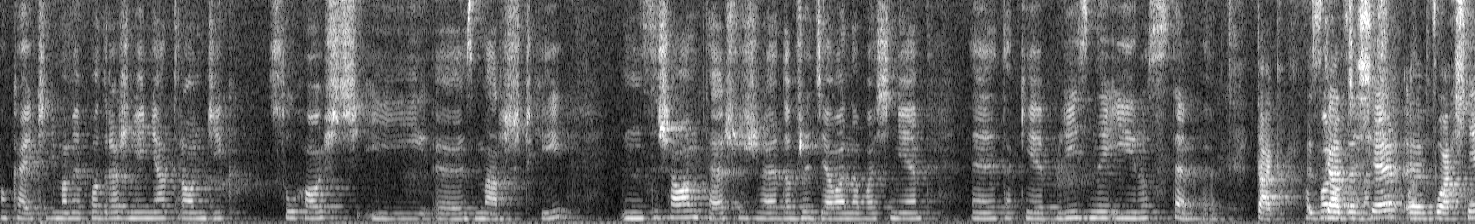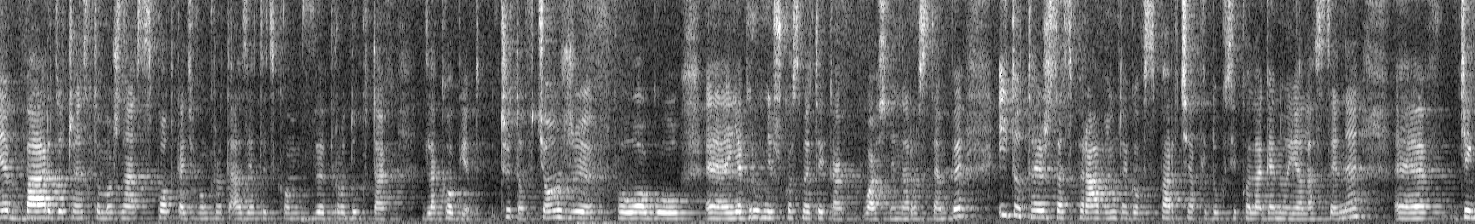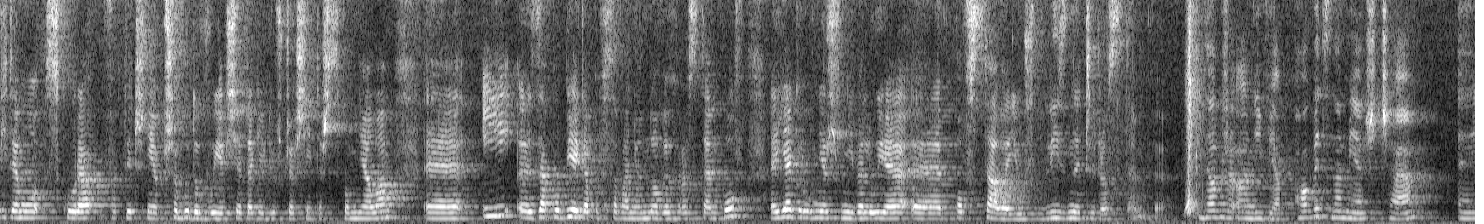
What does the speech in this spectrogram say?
Okej, czyli mamy podrażnienia, trądzik, suchość i y, zmarszczki. Mm, Słyszałam też, że dobrze działa na właśnie y, takie blizny i rozstępy. Tak, zgadza się. e, Właśnie bardzo często można spotkać wąkrotę azjatycką w produktach dla kobiet, czy to w ciąży, w połogu, e, jak również w kosmetykach właśnie na rozstępy i to też za sprawą tego wsparcia produkcji kolagenu i elastyny. E, Dzięki temu skóra faktycznie przebudowuje się, tak jak już wcześniej też wspomniałam, e, i zapobiega powstawaniu nowych rozstępów, jak również niweluje powstałe już blizny czy rozstępy. Dobrze, Oliwia, powiedz nam jeszcze,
